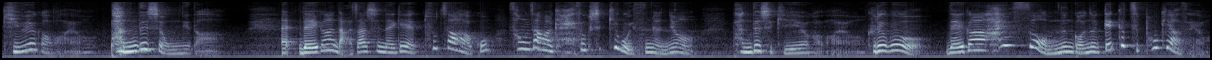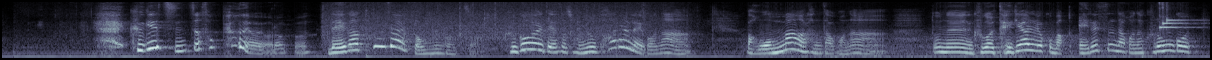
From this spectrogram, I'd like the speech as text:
기회가 와요. 반드시 옵니다. 내가 나 자신에게 투자하고 성장을 계속 시키고 있으면요. 반드시 기회가 와요. 그리고 내가 할 수 없는 거는 깨끗이 포기하세요. 그게 진짜 속 편해요, 여러분. 내가 통제할 수 없는 거죠. 그거에 대해서 저는 화를 내거나 막 원망을 한다거나 또는 그걸 되게 하려고 막 애를 쓴다거나 그런 거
